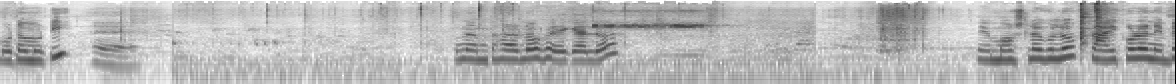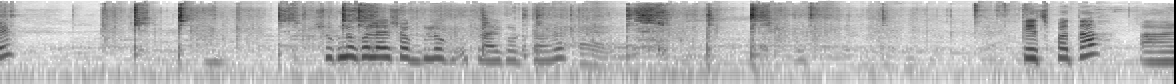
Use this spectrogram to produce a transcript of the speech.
মোটামুটি। হ্যাঁ। নাম ধরানো হয়ে গেল। এই মশলাগুলো ফ্রাই করে নেবে। শুকনো খোলায় সবগুলো ফ্রাই করতে হবে। তেজপাতা আর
